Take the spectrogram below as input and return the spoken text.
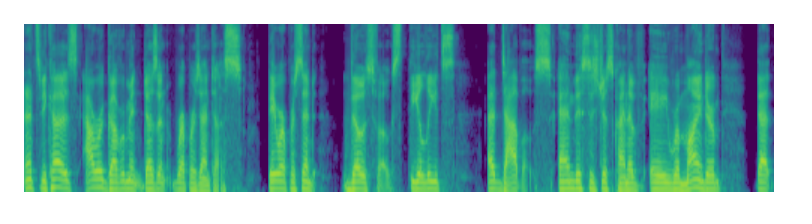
And it's because our government doesn't represent us. They represent those folks, the elites at Davos. And this is just kind of a reminder that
